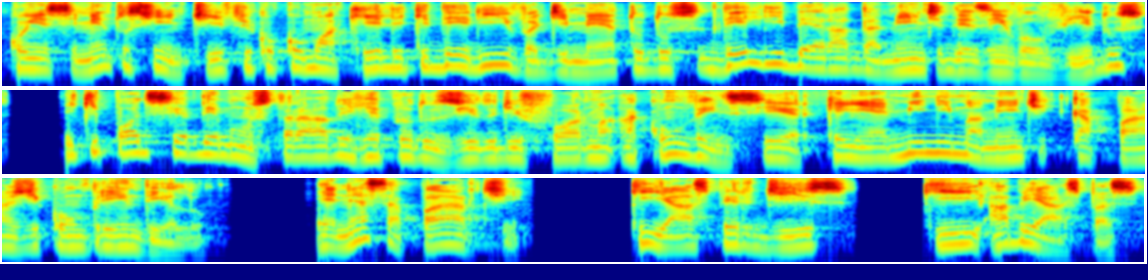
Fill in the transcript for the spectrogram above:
conhecimento científico como aquele que deriva de métodos deliberadamente desenvolvidos e que pode ser demonstrado e reproduzido de forma a convencer quem é minimamente capaz de compreendê-lo. É nessa parte que Asper diz que, abre aspas,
